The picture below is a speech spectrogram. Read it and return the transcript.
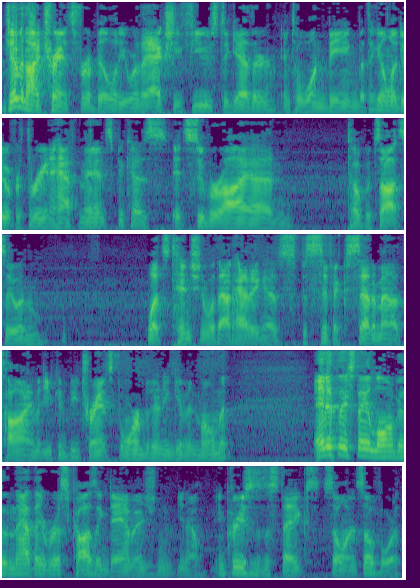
Gemini transfer ability, where they actually fuse together into one being, but they can only do it for three and a half minutes because it's Tsuburaya and Tokusatsu, and what's tension without having a specific set amount of time that you can be transformed at any given moment. And if they stay longer than that, they risk causing damage, and you know increases the stakes, so on and so forth.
